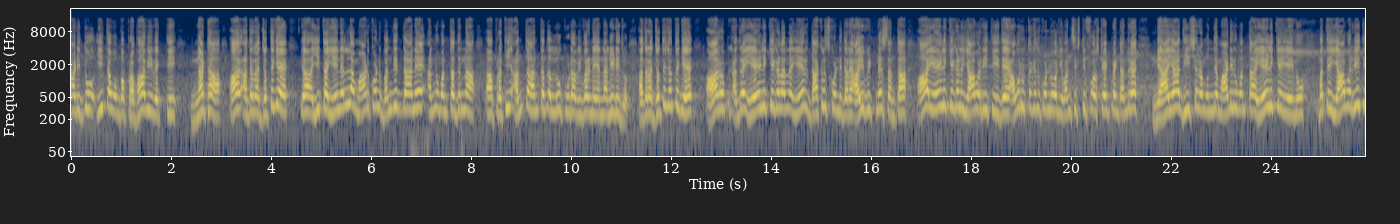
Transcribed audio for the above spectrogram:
ಮಾಡಿದ್ದು ಈತ ಒಬ್ಬ ಪ್ರಭಾವಿ ವ್ಯಕ್ತಿ, ನಟ. ಅದರ ಜೊತೆಗೆ ಈತ ಏನೆಲ್ಲ ಮಾಡ್ಕೊಂಡು ಬಂದಿದ್ದಾನೆ ಅನ್ನುವಂಥದ್ದನ್ನು ಪ್ರತಿ ಹಂತ ಹಂತದಲ್ಲೂ ಕೂಡ ವಿವರಣೆಯನ್ನು ನೀಡಿದರು. ಅದರ ಜೊತೆ ಜೊತೆಗೆ ಆರೋಪಿ, ಅಂದರೆ ಹೇಳಿಕೆಗಳನ್ನು ಏನು ದಾಖಲಿಸ್ಕೊಂಡಿದ್ದಾರೆ, ಐ ವಿಟ್ನೆಸ್ ಅಂತ. ಆ ಹೇಳಿಕೆಗಳು ಯಾವ ರೀತಿ ಇದೆ, ಅವರು ತೆಗೆದುಕೊಂಡು ಹೋಗಿ ಒನ್ ಸಿಕ್ಸ್ಟಿ ಫೋರ್ ಸ್ಟೇಟ್ಮೆಂಟ್ ಅಂದರೆ ನ್ಯಾಯಾಧೀಶರ ಮುಂದೆ ಮಾಡಿರುವಂಥ ಹೇಳಿಕೆ ಏನು, ಮತ್ತು ಯಾವ ರೀತಿ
